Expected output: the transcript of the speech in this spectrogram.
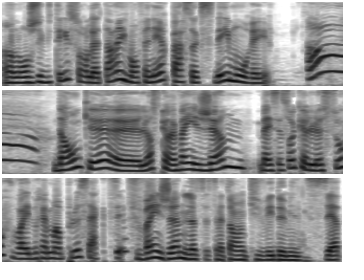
en longévité sur le temps, ils vont finir par s'oxyder et mourir. Donc, euh, lorsqu'un vin est jeune, ben c'est sûr que le soufre va être vraiment plus actif. Vin jeune, là, c'est, c'est, mettons, QV 2017,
